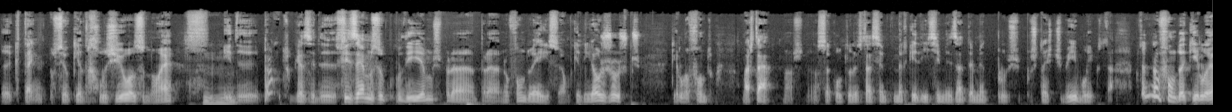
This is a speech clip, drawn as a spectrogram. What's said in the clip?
que tem o seu quê de religioso, não é? Uhum. E de, pronto, quer dizer, de, fizemos o que podíamos para, para, no fundo é isso, é um bocadinho aos justos, aquilo no fundo, lá está, nós, nossa cultura está sempre marcadíssima exatamente pelos, pelos textos bíblicos, tá? portanto, no fundo aquilo é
